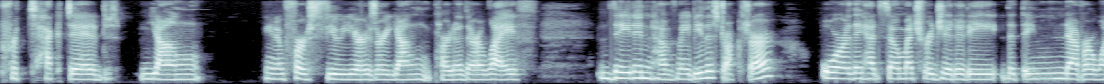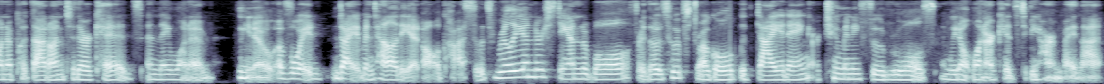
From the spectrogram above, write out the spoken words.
protected young, you know, first few years or young part of their life they didn't have maybe the structure or they had so much rigidity that they never want to put that onto their kids and they want to you know avoid diet mentality at all costs. So it's really understandable for those who have struggled with dieting or too many food rules and we don't want our kids to be harmed by that.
